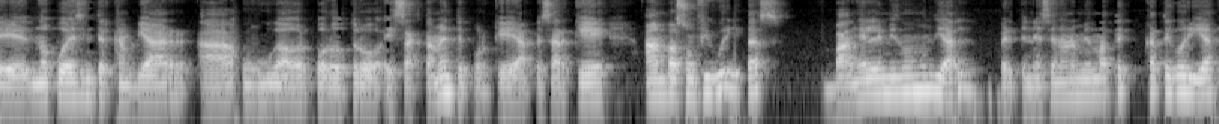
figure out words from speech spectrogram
eh, no puedes intercambiar a un jugador por otro exactamente, porque a pesar que ambas son figuritas, van en el mismo mundial, pertenecen a una misma categoría,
